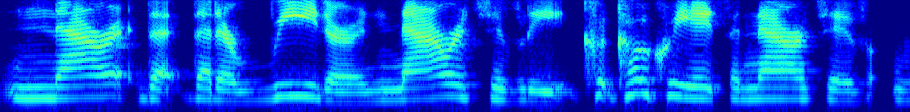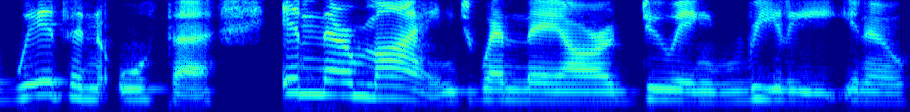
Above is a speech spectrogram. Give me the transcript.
narr- that that a reader narratively co-creates a narrative with an author in their mind when they are doing really you know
